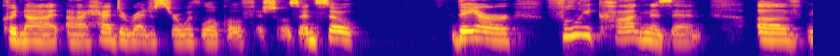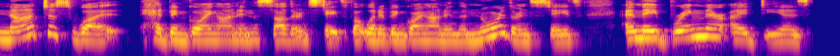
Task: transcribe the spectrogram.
could not, uh, had to register with local officials. And so they are fully cognizant of not just what had been going on in the southern states, but what had been going on in the northern states. And they bring their ideas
